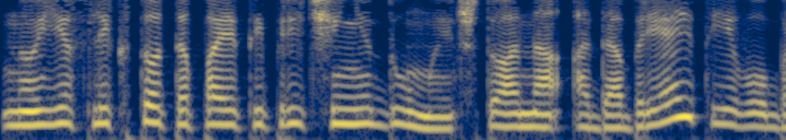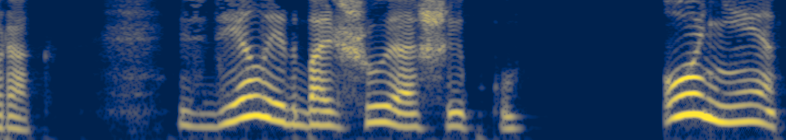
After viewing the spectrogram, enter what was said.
Но если кто-то по этой причине думает, что она одобряет его брак, сделает большую ошибку. О, нет!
